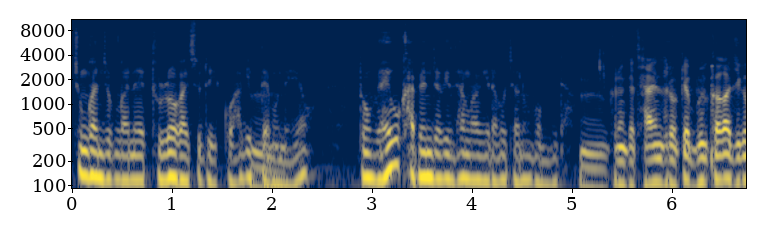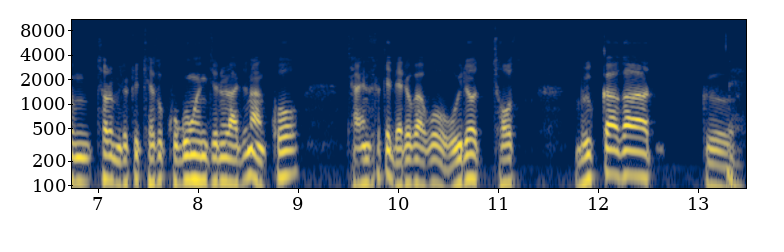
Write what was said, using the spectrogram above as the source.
중간 중간에 둘러갈 수도 있고 하기 음. 때문에요. 또 매우 가변적인 상황이라고 저는 봅니다. 음, 그러니까 자연스럽게 물가가 지금처럼 이렇게 계속 고공행진을 하지는 않고 자연스럽게 내려가고 오히려 저 물가가 그 네.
